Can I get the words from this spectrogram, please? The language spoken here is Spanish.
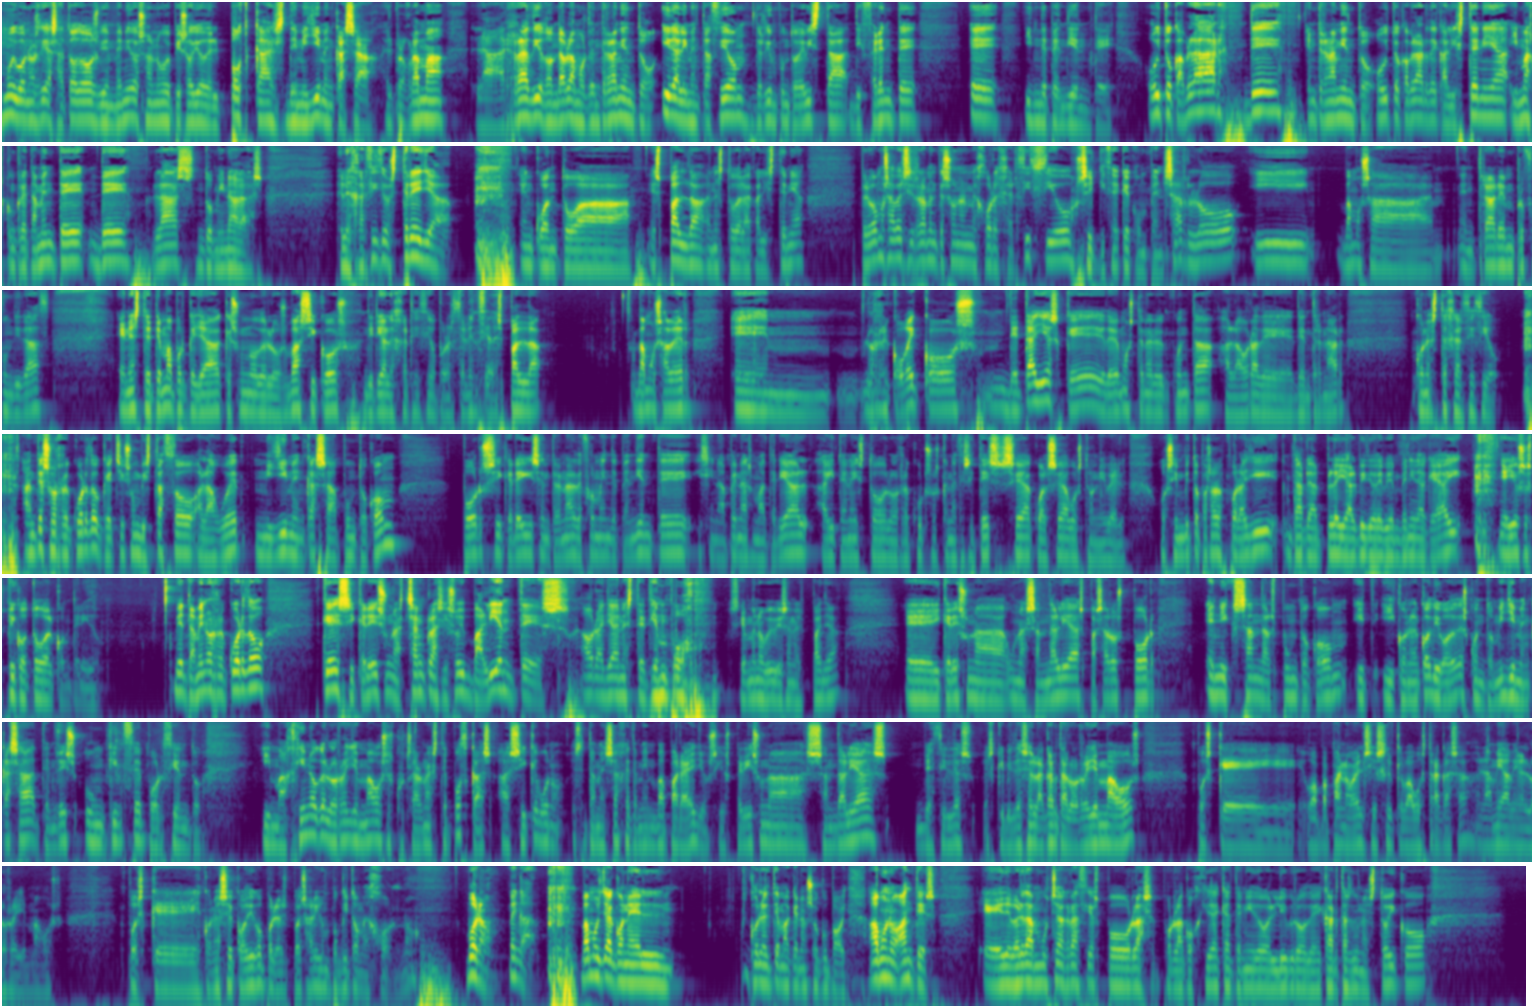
Muy buenos días a todos, bienvenidos a un nuevo episodio del podcast de Mi Gym en Casa, el programa, la radio donde hablamos de entrenamiento y de alimentación desde un punto de vista diferente e independiente. Hoy toca hablar de entrenamiento, hoy toca hablar de calistenia y más concretamente de las dominadas. El ejercicio estrella en cuanto a espalda en esto de la calistenia, pero vamos a ver si realmente son el mejor ejercicio, si quizá hay que compensarlo y vamos a entrar en profundidad en este tema porque ya que es uno de los básicos, diría el ejercicio por excelencia de espalda, vamos a ver em, los recovecos, detalles que debemos tener en cuenta a la hora de, entrenar con este ejercicio. Antes os recuerdo que echéis un vistazo a la web mijimencasa.com por si queréis entrenar de forma independiente y sin apenas material. Ahí tenéis todos los recursos que necesitéis, sea cual sea vuestro nivel. Os invito a pasaros por allí, darle al play al vídeo de bienvenida que hay y ahí os explico todo el contenido. Bien, también os recuerdo que si queréis unas chanclas y sois valientes, ahora ya en este tiempo, si al menos vivís en España, eh, y queréis unas sandalias, pasaros por enixsandals.com y, con el código de descuento MIGIM en casa tendréis un 15%. Imagino que los Reyes Magos escucharán este podcast, así que bueno, este mensaje también va para ellos. Si os pedís unas sandalias, decidles, escribidles en la carta a los Reyes Magos, pues que, o a Papá Noel si es el que va a vuestra casa, en la mía vienen los Reyes Magos pues que con ese código pues les puede salir un poquito mejor, ¿no? Bueno, venga, vamos ya con el, con el tema que nos ocupa hoy. Ah, bueno, antes, eh, de verdad, muchas gracias por, las, por la acogida que ha tenido el libro de Cartas de un Estoico.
